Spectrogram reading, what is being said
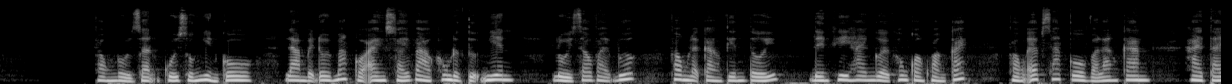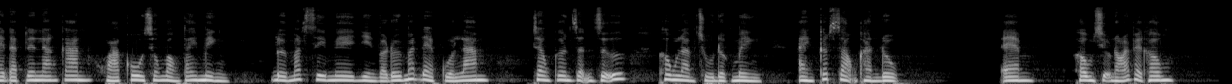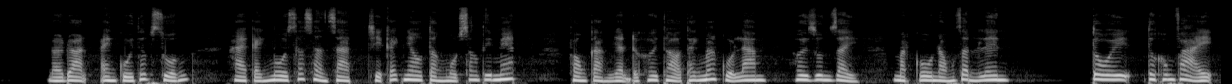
Phong nổi giận cúi xuống nhìn cô, làm bị đôi mắt của anh xoáy vào không được tự nhiên, lùi sau vài bước, Phong lại càng tiến tới, đến khi hai người không còn khoảng cách, phòng ép sát cô vào lan can, hai tay đặt lên lan can, khóa cô trong vòng tay mình, đôi mắt si mê nhìn vào đôi mắt đẹp của Lam, trong cơn giận dữ, không làm chủ được mình, anh cất giọng khàn đục. Em, không chịu nói phải không? Nói đoạn anh cúi thấp xuống, hai cánh môi sát sàn sạt chỉ cách nhau tầng 1cm. Phong cảm nhận được hơi thở thanh mát của Lam, hơi run rẩy, mặt cô nóng dần lên, Tôi, tôi không phải.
